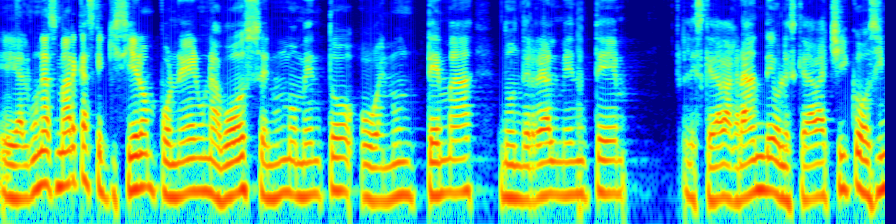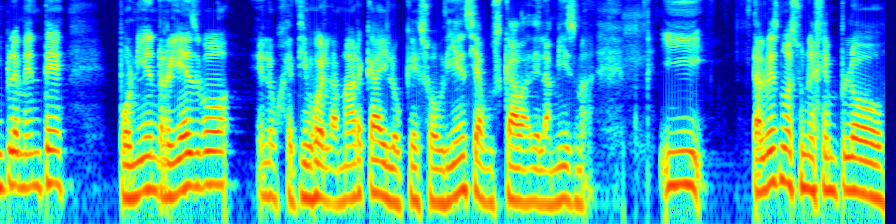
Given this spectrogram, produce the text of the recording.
eh, algunas marcas que quisieron poner una voz en un momento o en un tema donde realmente les quedaba grande o les quedaba chico o simplemente ponía en riesgo el objetivo de la marca y lo que su audiencia buscaba de la misma. Y tal vez no es un ejemplo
